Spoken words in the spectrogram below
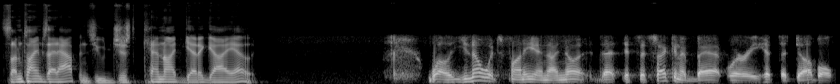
sometimes that happens. You just cannot get a guy out. Well, you know what's funny, and I know that it's the second at bat where he hit the double.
